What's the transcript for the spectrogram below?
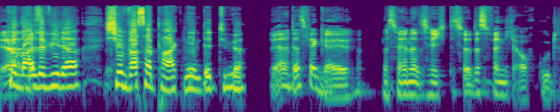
Ja, wir das- alle wieder schön Wasserpark neben der Tür. Ja, das wäre geil. Das wäre natürlich, das wäre, das fände ich auch gut.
